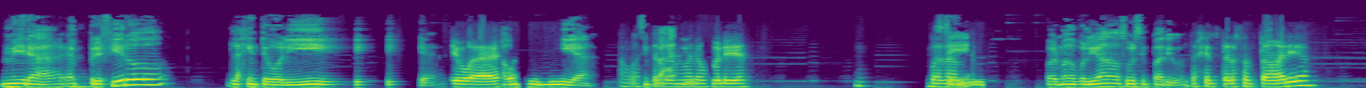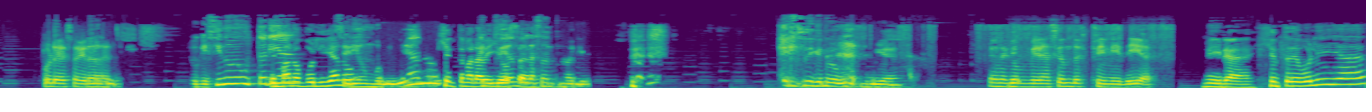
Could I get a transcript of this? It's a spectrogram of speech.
Mira, eh, prefiero la gente de Bolivia. Igual, Aguante Bolivia. aguante los hermanos bolivianos. Bueno, Sí. Los hermanos bolivianos, súper simpáticos. la gente de la Santa María, puro desagradable. Lo que sí no me gustaría Hermanos bolivianos, sería un boliviano gente maravillosa. la Santa María. Eso sí que no me gustaría. Es la combinación definitiva. Mira, gente de Bolivia,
